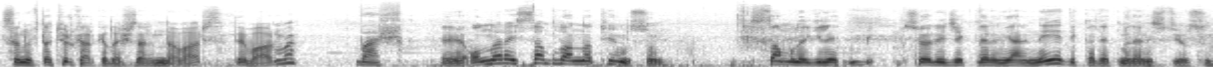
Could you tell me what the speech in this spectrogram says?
Sınıfta Türk arkadaşların da var. De var mı? Var. Ee, onlara İstanbul'u anlatıyor musun? İstanbul'la ilgili söyleyeceklerin yani neye dikkat etmeden istiyorsun?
